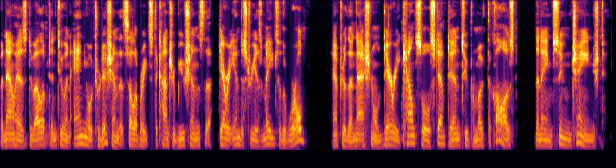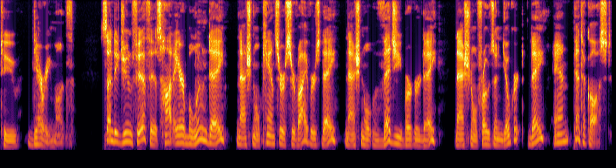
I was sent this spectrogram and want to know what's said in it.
but now has developed into an annual tradition that celebrates the contributions the dairy industry has made to the world. After the National Dairy Council stepped in to promote the cause, the name soon changed to Dairy Month. Sunday, June 5th is Hot Air Balloon Day, National Cancer Survivors Day, National Veggie Burger Day, National Frozen Yogurt Day, and Pentecost.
